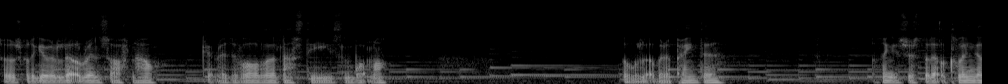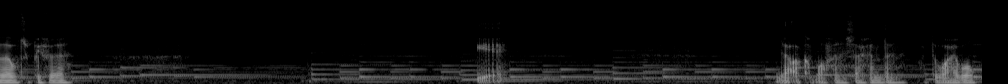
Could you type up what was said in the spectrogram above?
So I'm just going to give it a little rinse off now, get rid of all the nasties and whatnot. Oh, a little bit of paint there. I think it's just a little clinger though, to be fair. Yeah. That'll come off in a second then with the wire wool.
